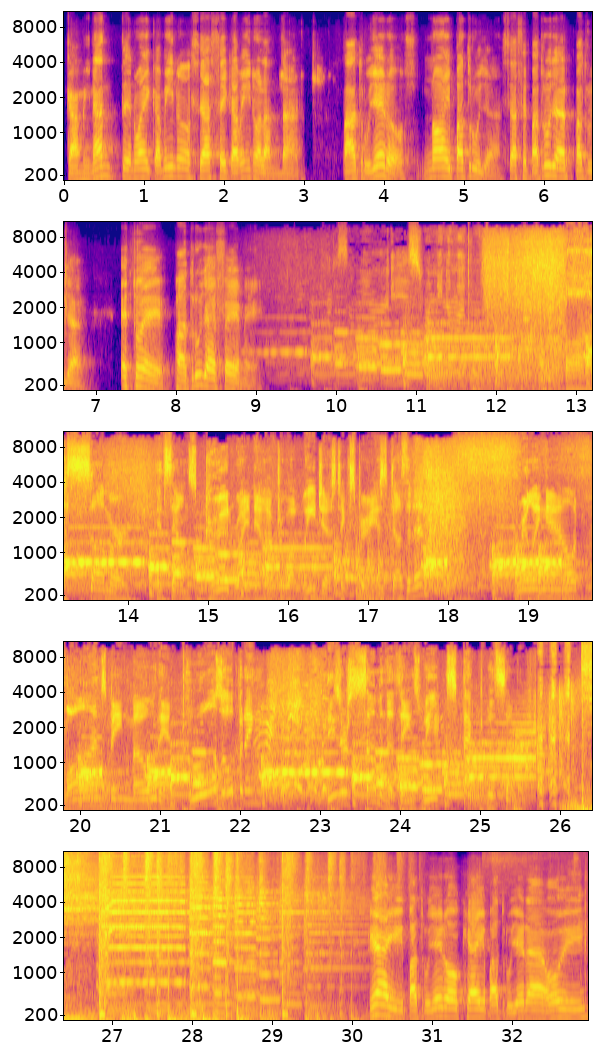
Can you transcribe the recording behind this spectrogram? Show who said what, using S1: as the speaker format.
S1: Caminante no hay camino, se hace camino al andar. Patrulleros, no hay patrulla, se hace patrulla al patrullar. Esto es Patrulla FM.
S2: Oh, summer. It sounds good right now after what we just experienced, doesn't it? Grilling out, lawns being mowed, and pools opening. These are some of the things we expect with summer.
S1: ¿Qué hay, patrulleros? ¿Qué hay, patrullera? Hoy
